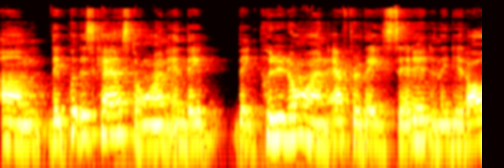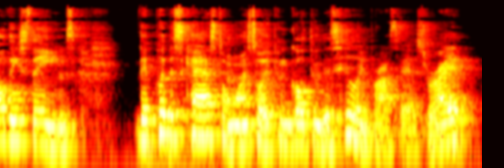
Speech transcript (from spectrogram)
Um, they put this cast on and they, they put it on after they set it and they did all these things. They put this cast on so it can go through this healing process, right?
